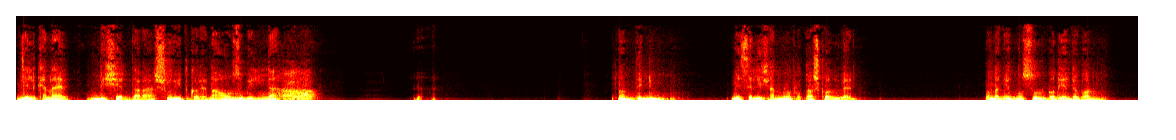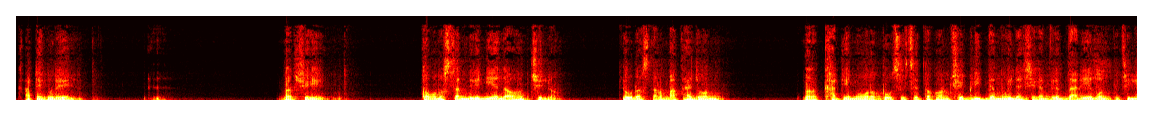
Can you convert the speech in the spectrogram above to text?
জেলখানায় বিষের দ্বারা শহীদ করে নাওজুবিল্লাহ যখন তিনি মেসালি সামনে প্রকাশ করলেন, ওনাকে গোসল করিয়ে যখন খাটে করে সেই কবরস্থান দিকে নিয়ে যাওয়া হচ্ছিল। কেউ রাস্তার মাথায় যখন খাটিয়ে মোবারক পৌঁছেছে, তখন সে বৃদ্ধা মহিলা সেখান থেকে দাঁড়িয়ে বলতেছিল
